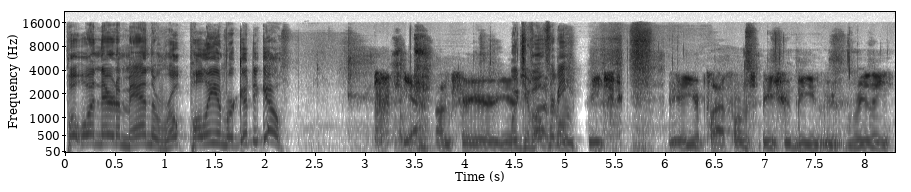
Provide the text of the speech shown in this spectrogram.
Put one there to man the rope pulley, and we're good to go. Yeah, I'm sure your your Would you vote for platform me? speech, your platform speech would be really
